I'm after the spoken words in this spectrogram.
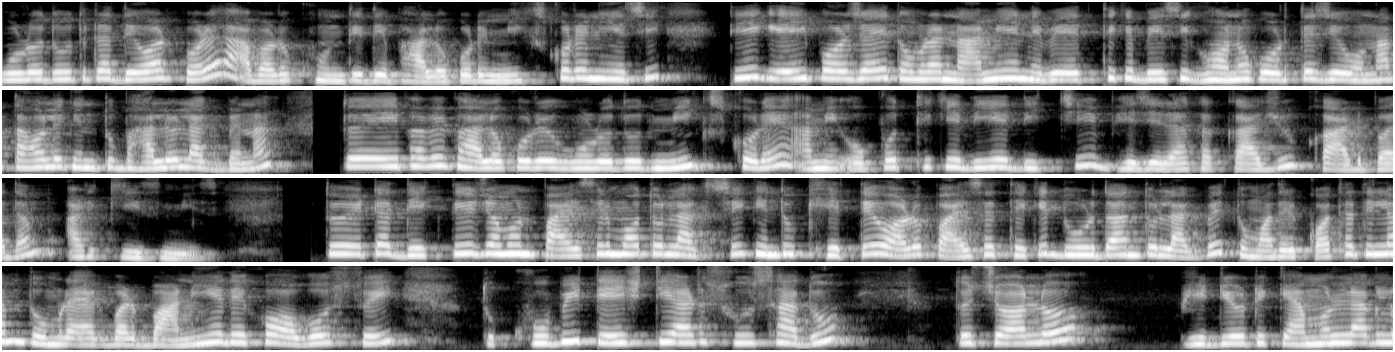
গুঁড়ো দুধটা দেওয়ার পরে আবারও খুন্তি দিয়ে ভালো করে মিক্স করে নিয়েছি। ঠিক এই পর্যায়ে তোমরা নামিয়ে নেবে, এর থেকে বেশি ঘন করতে যেও না, তাহলে কিন্তু ভালো লাগবে না। তো এইভাবে ভালো করে গুঁড়ো দুধ মিক্স করে আমি ওপর থেকে দিয়ে দিচ্ছি ভেজে রাখা কাজু, কাঠবাদাম আর কিশমিশ। তো এটা দেখতেও যেমন পায়েসের মতো লাগছে, কিন্তু খেতেও আরও পায়েসের থেকে দুর্দান্ত লাগবে। তোমাদের কথা দিলাম, তোমরা একবার বানিয়ে দেখো অবশ্যই। তো খুবই টেস্টি আর সুস্বাদু। তো চলো, ভিডিওটি কেমন লাগল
